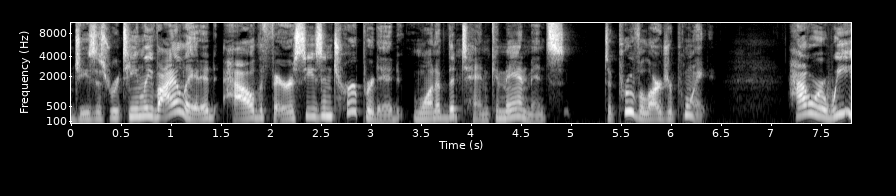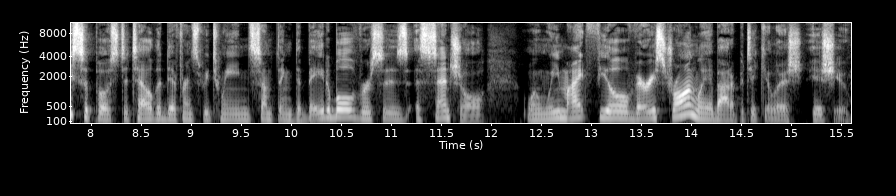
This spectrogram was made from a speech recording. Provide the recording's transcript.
Jesus routinely violated how the Pharisees interpreted one of the Ten Commandments to prove a larger point. How are we supposed to tell the difference between something debatable versus essential when we might feel very strongly about a particular issue?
